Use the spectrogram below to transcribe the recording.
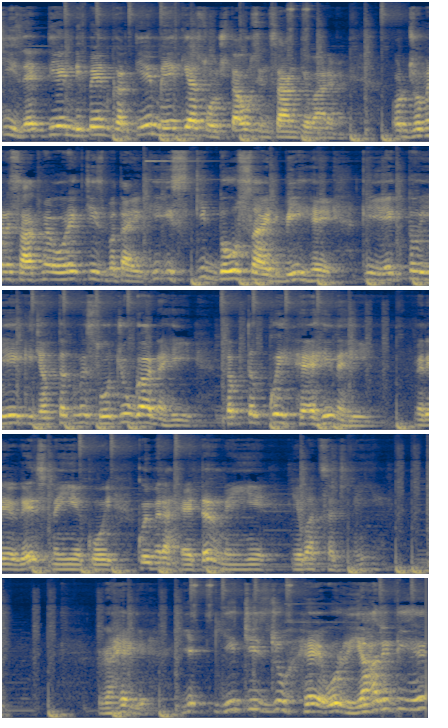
चीज़ एट दी एंड डिपेंड करती है, मैं क्या सोचता हूँ उस इंसान के बारे में। और जो मैंने साथ में और एक चीज़ बताई कि इसकी दो साइड भी है कि एक तो ये कि जब तक मैं सोचूँगा नहीं, तब तक कोई है ही नहीं। मेरे अगेंस्ट नहीं है कोई कोई मेरा हेटर नहीं है, ये बात सच नहीं है। रहेंगे। ये ये चीज़ जो है, वो रियलिटी है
